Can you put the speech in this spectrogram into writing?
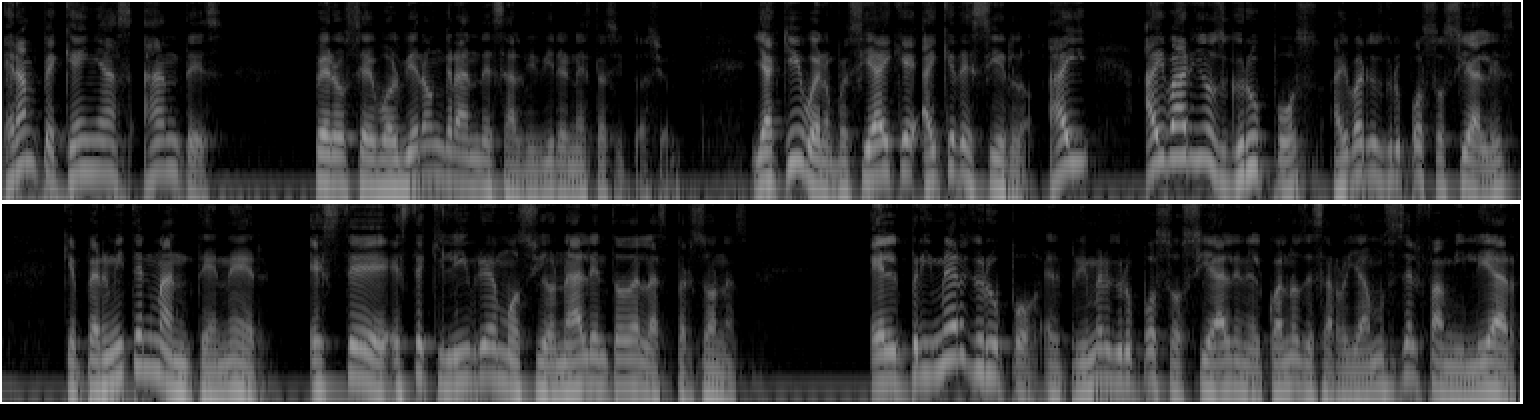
eran pequeñas antes, pero se volvieron grandes al vivir en esta situación. Y aquí, bueno, pues sí hay que, hay que decirlo. Hay, hay varios grupos, hay varios grupos sociales que permiten mantener este, este equilibrio emocional en todas las personas. El primer grupo, el primer grupo social en el cual nos desarrollamos es el familiar.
